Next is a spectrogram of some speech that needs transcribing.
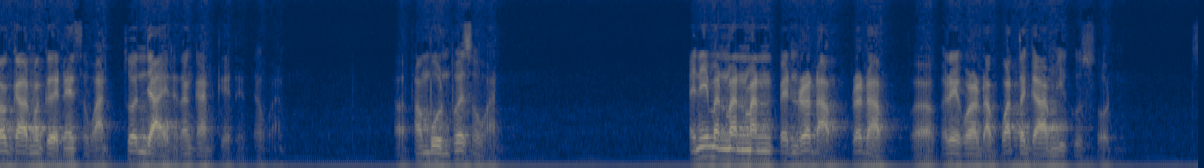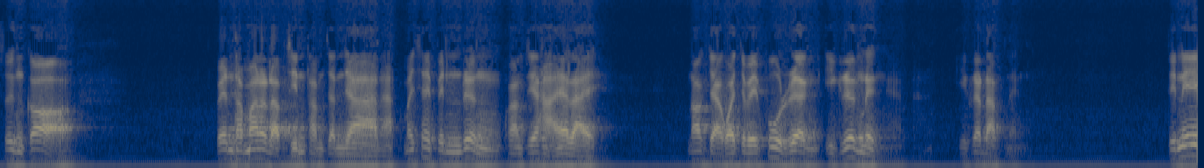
ต้องการมาเกิดในสวรรค์ส่วนใหญ่นะต้องการเกิดในสวรรค์ทำบุญเพื่อสวรรค์อันนี้มันมันมันเป็นระดับระดับเขาเรียกว่าระดับวัตกรรมีกุศล ซึ่งก็เป็นธรรมะระดับศีลธรรมจัญญานะไม่ใช่เป็นเรื่องความเสียหายอะไร นอกจากว่าจะไปพูดเรื่องอีกเรื่องหนึ่ง อีกระดับหนึ่ง ทีนี้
